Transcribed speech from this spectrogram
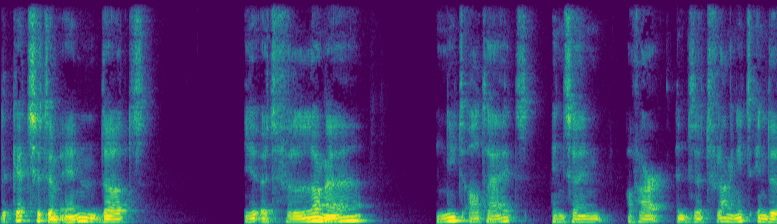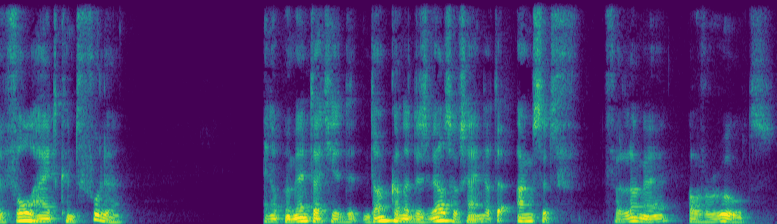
De catch zit hem in dat je het verlangen niet altijd in zijn, of haar, het verlangen niet in de volheid kunt voelen. En op het moment dat je, dan kan het dus wel zo zijn dat de angst het verlangen overruled.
